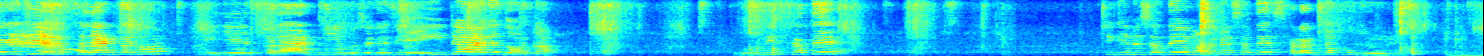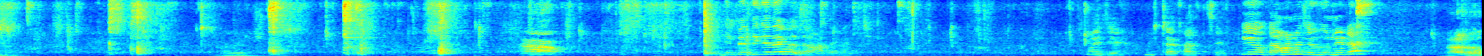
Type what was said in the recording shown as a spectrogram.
বসে গেছি আর স্যালাড দেখো এই যে স্যালাড নিয়ে বসে গেছি এইটা আগে দরকার। ঘুগনির সাথে চিকেনের সাথে মাটনের সাথে স্যালাডটা খুব জরুরি। দীপের দিকে দেবে? তো আমাদের কাছে ওই যে খাচ্ছে। কি ও কেমন আছে ঘুগনিটা? ভালো।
